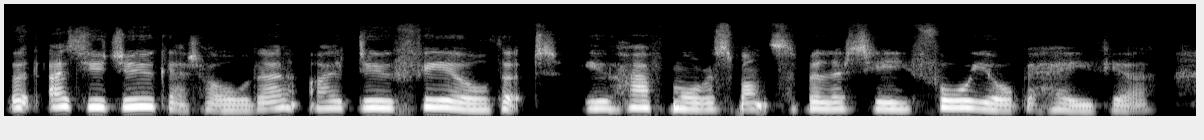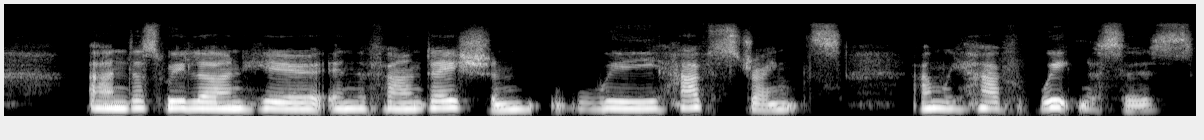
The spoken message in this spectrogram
But as you do get older, I do feel that you have more responsibility for your behavior. And as we learn here in the foundation, we have strengths and we have weaknesses.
